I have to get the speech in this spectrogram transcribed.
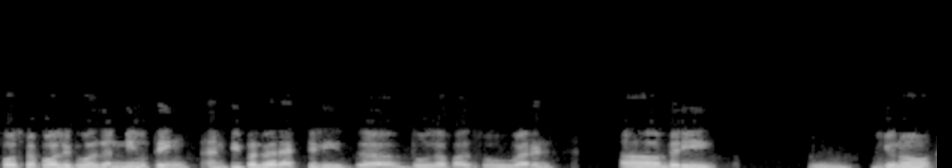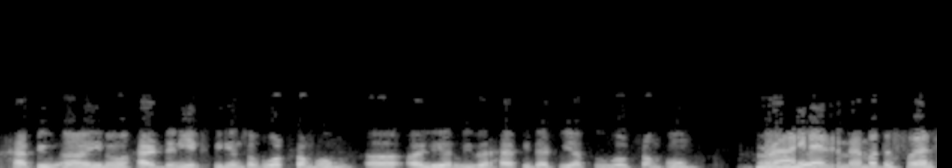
first of all it was a new thing. And people were actually uh, those of us who weren't uh, very you know happy uh, you know had any experience of work from home uh, earlier we were happy that we have to work from home Right. I remember the first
